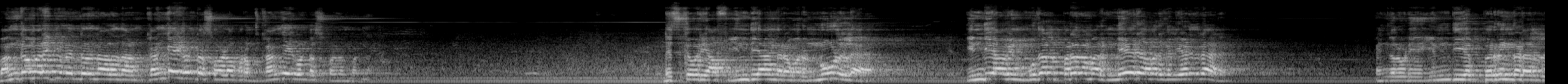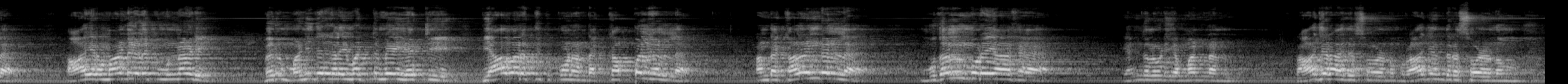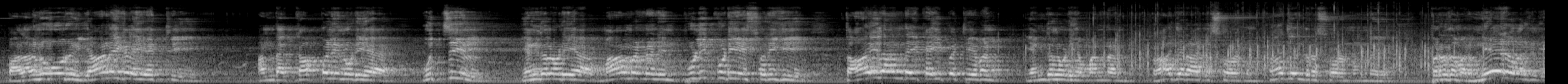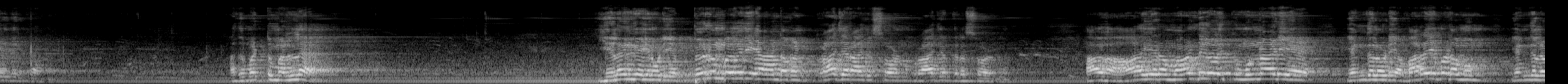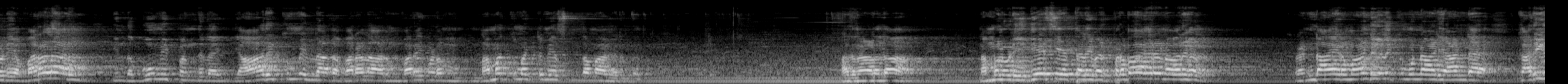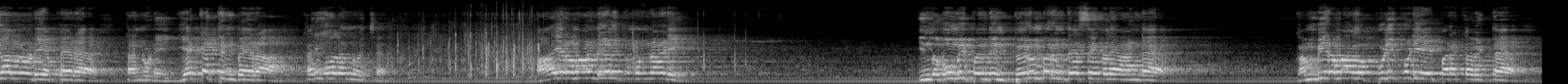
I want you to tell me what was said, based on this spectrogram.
வங்கமரைக்கு வென்றதுனால தான் கங்கை கொண்ட சோழபுரம் கங்கை கொண்ட சோழன் மன்னன் டிஸ்கவரி ஆஃப் இந்தியாங்கிற ஒரு நூலில் இந்தியாவின் முதல் பிரதமர் நேரு அவர்கள் எழுதுறாரு. எங்களுடைய இந்திய பெருங்கடல்ல ஆயிரம் ஆண்டுகளுக்கு முன்னாடி வெறும் மனிதர்களை மட்டுமே ஏற்றி வியாபாரத்துக்கு போன அந்த கப்பல்கள்ல அந்த கலங்கள்ல முதல் முறையாக எங்களுடைய மன்னன் ராஜராஜ சோழனும் ராஜேந்திர சோழனும் பல நூறு யானைகளை ஏற்றி அந்த கப்பலினுடைய உச்சியில் எங்களுடைய மாமன்னனின் புலிக்கொடியை சொருகி தாய்லாந்தை கைப்பற்றியவன் எங்களுடைய மன்னன் ராஜராஜ சோழனும் ராஜேந்திர சோழனும்னு பிரதமர் நேர் அவர்கள் எழுதியிருக்காங்க. அது மட்டுமல்ல இலங்கையினுடைய பெரும்பகுதியை ஆண்டவன் ராஜராஜ சோழனும் ராஜேந்திர சோழனும். ஆக ஆயிரம் ஆண்டுகளுக்கு முன்னாடியே எங்களுடைய வரைபடமும் எங்களுடைய வரலாறும் இந்த பூமி பந்தில் யாருக்கும் இல்லாத வரலாறும் வரைபடமும் நமக்கு மட்டுமே சொந்தமாக இருந்தது. அதனாலதான் நம்மளுடைய தேசிய தலைவர் பிரபாகரன் அவர்கள் ரெண்டாயிரம் ஆண்டுகளுக்கு முன்னாடி ஆண்ட கரிகாலனுடைய பெயரை தன்னுடைய இயக்கத்தின் பெயரா கரிகாலன் வச்சார். ஆயிரம் ஆண்டுகளுக்கு முன்னாடி இந்த பூமி பந்தின் பெரும் பெரும் தேசங்களை ஆண்ட கம்பீரமாக புலிக்கொடியை பறக்க விட்ட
